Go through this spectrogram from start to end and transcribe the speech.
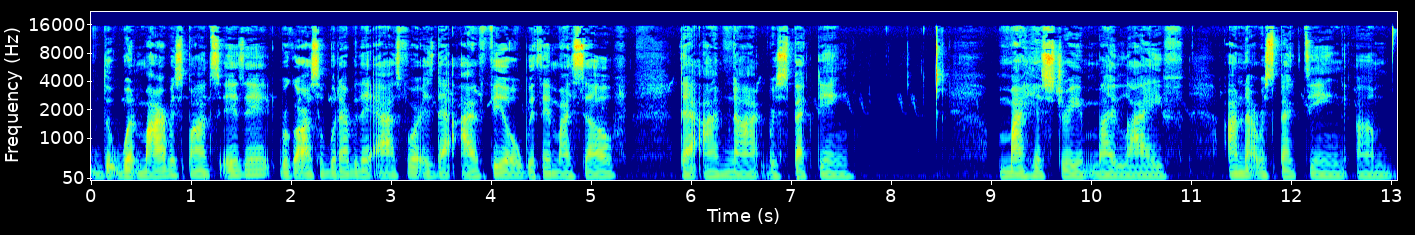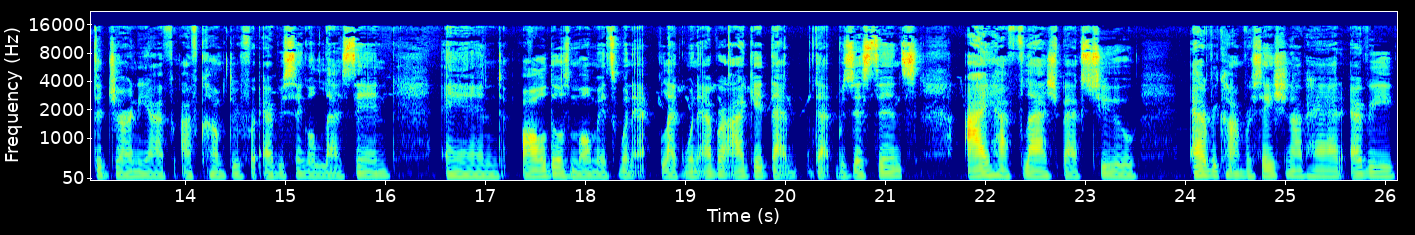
the, what my response is it regardless of whatever they ask for is that I feel within myself that I'm not respecting my history my life. I'm not respecting um, the journey I've I've come through for every single lesson. And all those moments when like whenever I get that that resistance, I have flashbacks to every conversation I've had, every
